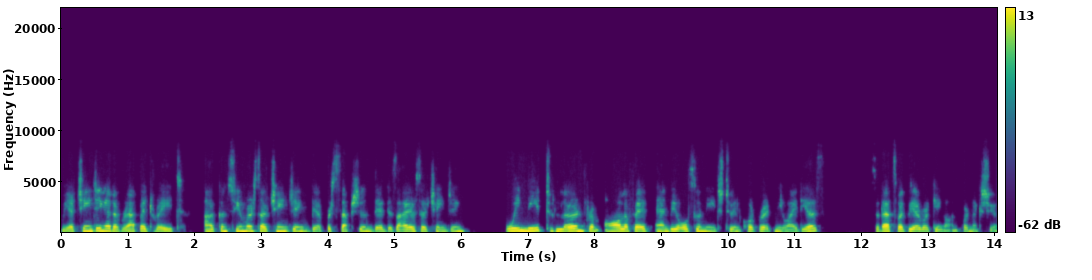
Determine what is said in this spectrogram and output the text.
We are changing at a rapid rate. Our consumers are changing, their perception, their desires are changing. We need to learn from all of it, and we also need to incorporate new ideas. So that's what we are working on for next year.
